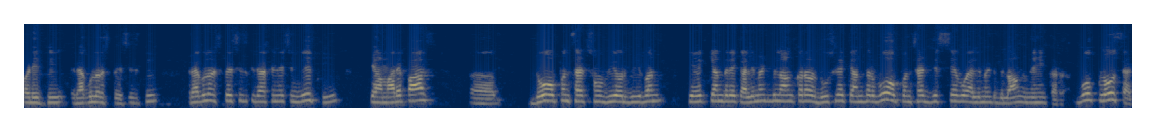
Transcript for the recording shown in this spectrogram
पढ़ी थी रेगुलर स्पेसिस की रेगुलर स्पेसिस की डेफिनेशन ये थी कि हमारे पास दो ओपन सेट्स हों वी और वी वन कि एक के अंदर एक एलिमेंट बिलोंग कर रहा और दूसरे के अंदर वो ओपन सेट जिससे वो एलिमेंट बिलोंग नहीं कर रहा। वो क्लोज सेट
